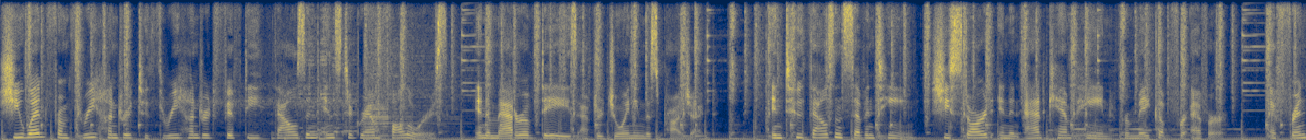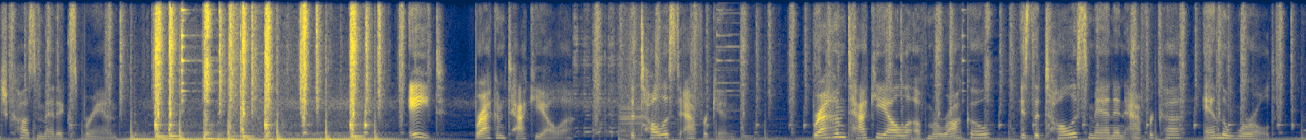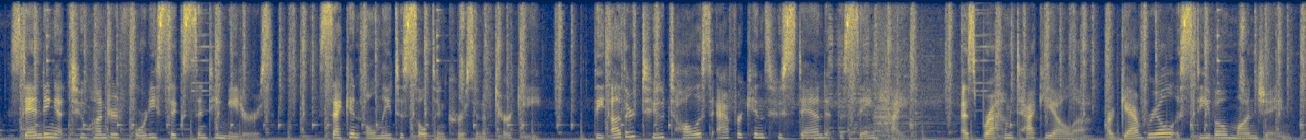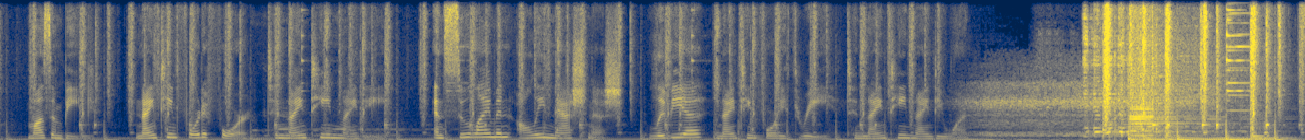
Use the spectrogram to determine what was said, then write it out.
She went from 300 to 350,000 Instagram followers in a matter of days after joining this project. In 2017, she starred in an ad campaign for Makeup Forever, a French cosmetics brand. 8. Brahim Takioullah, the tallest African. Brahim Takioullah of Morocco is the tallest man in Africa and the world, standing at 246 centimeters, second only to Sultan Kösen of Turkey. The other two tallest Africans who stand at the same height as Brahim Takioullah are Gabriel Estevo Monjane, Mozambique, 1944 to 1990, and Sulaiman Ali Nashnash, Libya, 1943 to 1991.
